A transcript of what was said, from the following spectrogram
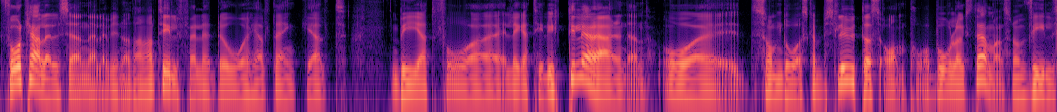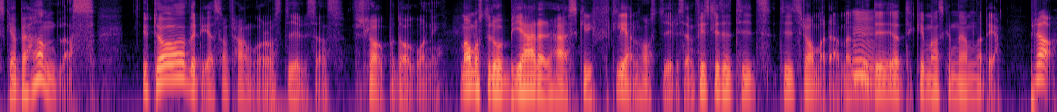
får kallelsen eller vid något annat tillfälle då helt enkelt be att få eh, lägga till ytterligare ärenden och, eh, som då ska beslutas om på bolagsstämman, som de vill ska behandlas. Utöver det som framgår av styrelsens förslag på dagordning. Man måste då begära det här skriftligen hos styrelsen. Det finns lite tids, tidsramar där, men Mm. det, jag tycker man ska nämna det. Bra.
